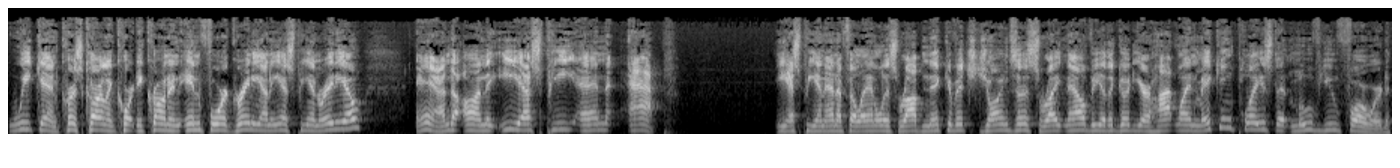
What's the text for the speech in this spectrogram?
weekend. Chris Carlin, Courtney Cronin in for Greeny on ESPN Radio and on the ESPN app. ESPN NFL analyst Rob Ninkovich joins us right now via the Goodyear hotline, making plays that move you forward.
